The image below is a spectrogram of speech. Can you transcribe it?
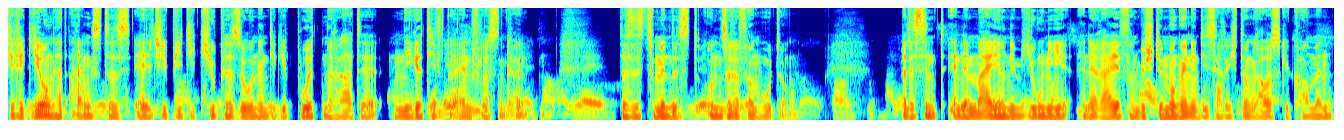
Die Regierung hat Angst, dass LGBTQ-Personen die Geburtenrate negativ beeinflussen könnten. Das ist zumindest unsere Vermutung. Weil es sind Ende Mai und im Juni eine Reihe von Bestimmungen in diese Richtung rausgekommen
